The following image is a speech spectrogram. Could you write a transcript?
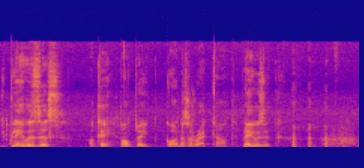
You play with this? Okay, don't wait. Go another account. Play with it.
